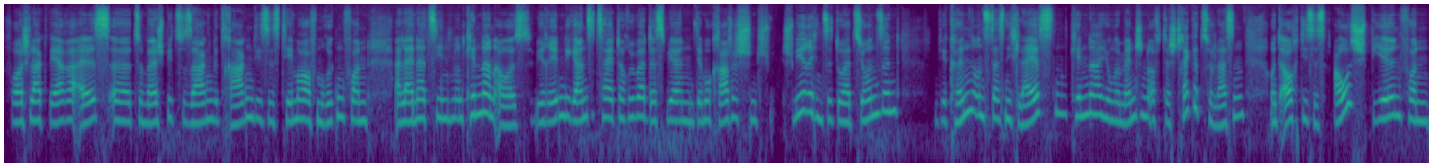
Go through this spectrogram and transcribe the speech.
Vorschlag wäre, als äh, zum Beispiel zu sagen, wir tragen dieses Thema auf dem Rücken von Alleinerziehenden und Kindern aus. Wir reden die ganze Zeit darüber, dass wir in demografischen schwierigen Situationen sind. Wir können uns das nicht leisten, Kinder, junge Menschen auf der Strecke zu lassen und auch dieses Ausspielen von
